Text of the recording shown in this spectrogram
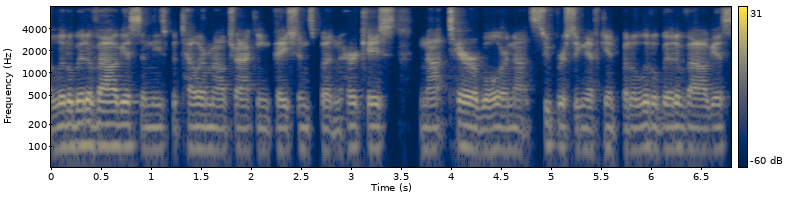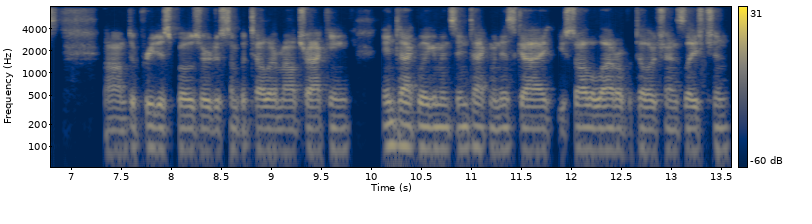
a little bit of valgus in these patellar maltracking patients but in her case not terrible or not super significant but a little bit of valgus um, to predispose her to some patellar maltracking, intact ligaments, intact menisci. You saw the lateral patellar translation.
